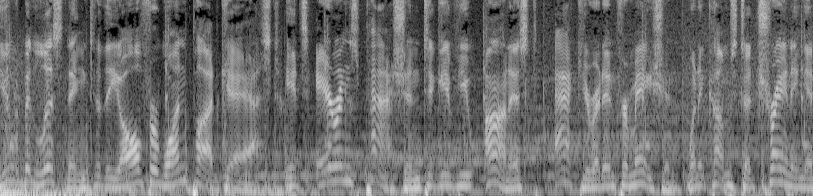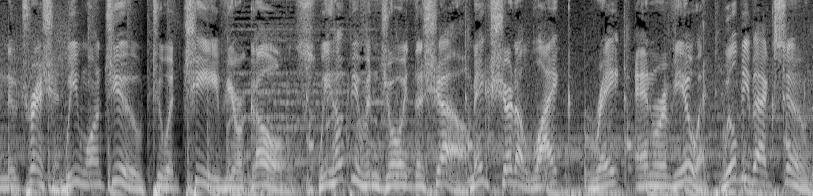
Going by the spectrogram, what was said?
You've been listening to the All for One podcast. It's Aaron's passion to give you honest, accurate information. When it comes to training and nutrition, we want you to achieve your goals. We hope you've enjoyed the show. Make sure to like, rate, and review it. We'll be back soon.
